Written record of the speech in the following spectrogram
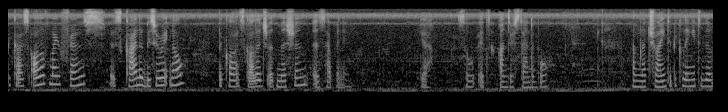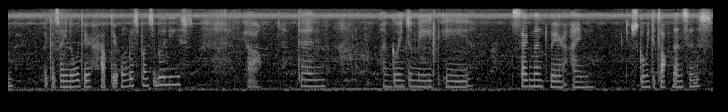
Because all of my friends is kind of busy right now because college admission is happening. Yeah so it's understandable I'm not trying to be clingy to them because I know they have their own responsibilities. Yeah. Then I'm going to make a segment where I'm just going to talk nonsense.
